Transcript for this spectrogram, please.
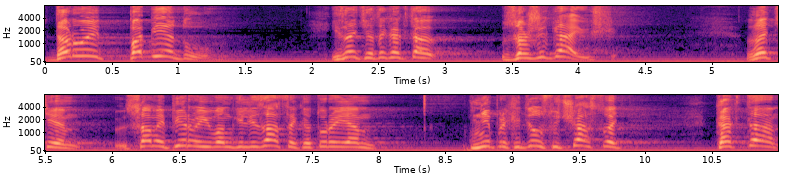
дарует победу. И знаете, это как-то зажигающе. Знаете, самая первая евангелизация, которой я, мне приходилось участвовать, как-то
